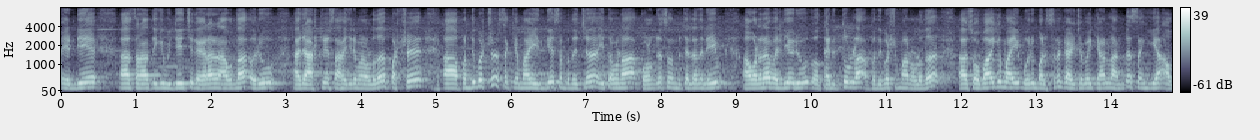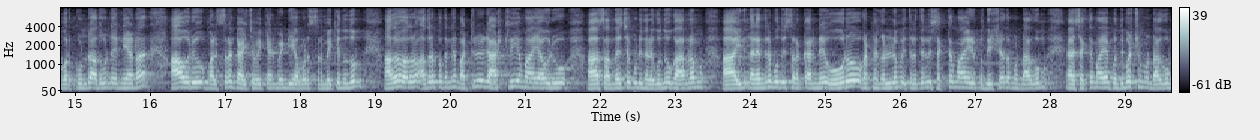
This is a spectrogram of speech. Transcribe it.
എൻ ഡി എ സ്ഥാനാർത്ഥിക്ക് വിജയിച്ച് കയറാനാവുന്ന ഒരു രാഷ്ട്രീയ സാഹചര്യമാണുള്ളത്. പക്ഷേ പ്രതിപക്ഷ സഖ്യമായ ഇന്ത്യയെ സംബന്ധിച്ച് ഇത്തവണ കോൺഗ്രസ് സംബന്ധിച്ച് എല്ലാ നിലയും വളരെ വലിയൊരു കരുത്തുള്ള പ്രതിപക്ഷമാണുള്ളത്. സ്വാഭാവികമായും ഒരു മത്സരം കാഴ്ചവെക്കാനുള്ള അംഗസംഖ്യ അവർക്കുണ്ട്. അതുകൊണ്ട് തന്നെയാണ് ആ ഒരു മത്സരം കാഴ്ചവെക്കാൻ വേണ്ടി അവർ ശ്രമിക്കുന്നതും. അത് അതോ- അതോടൊപ്പം തന്നെ മറ്റൊരു രാഷ്ട്രീയമായ ഒരു സന്ദേശം കൂടി നൽകുന്നു. കാരണം ഇനി നരേന്ദ്രമോദി സർക്കാരിന്റെ ഓരോ ഘട്ടങ്ങളിലും ഇത്തരത്തിൽ ശക്തമായ ഒരു പ്രതിഷേധമുണ്ടാകും ശക്തമായ പ്രതിപക്ഷമുണ്ടാകും.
